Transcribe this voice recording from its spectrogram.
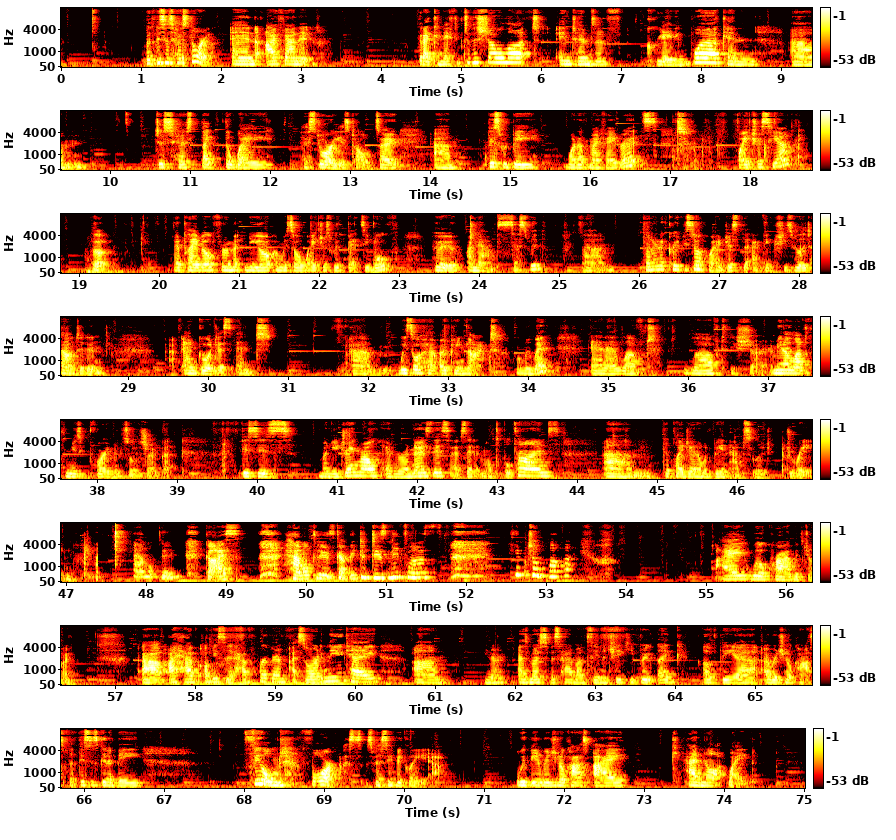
but this is her story, and I found it that I connected to the show a lot in terms of creating work and um, just her like the way her story is told. So um, this would be one of my favorites. Waitress here. Oh, a playbill from New York and we saw Waitress with Betsy Wolfe, who I'm now obsessed with. Um, not in a creepy stalk way, just that I think she's really talented and and gorgeous. And um, we saw her opening night when we went, and I loved loved this show. I mean, I loved the music before I even saw the show, but this is my new dream role. Everyone knows this. I've said it multiple times. Um, to play Jenna would be an absolute dream. Hamilton, guys, Hamilton is coming to Disney Plus in July. I will cry with joy. Um, I have, obviously I have a program. I saw it in the UK. Um, you know, as most of us have, I've seen a cheeky bootleg of the uh, original cast, but this is gonna be filmed for us specifically with the original cast. I cannot wait.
